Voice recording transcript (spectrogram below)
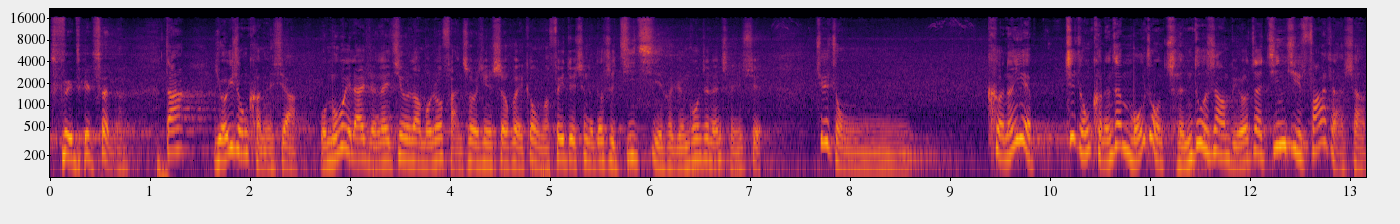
非对称呢？当然，有一种可能性啊，我们未来人类进入到某种反脆弱性社会，跟我们非对称的都是机器和人工智能程序，这种可能也这种可能在某种程度上，比如在经济发展上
